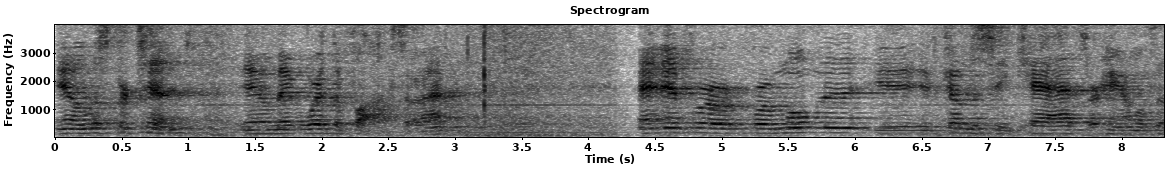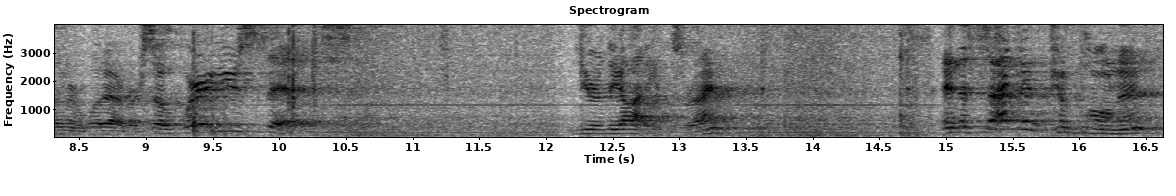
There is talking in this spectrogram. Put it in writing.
You know, let's pretend, you know, we're at the Fox, all right? And, and for, for a moment, you, you've come to see Cats or Hamilton or whatever. So where you sit, you're the audience, right? And the second component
